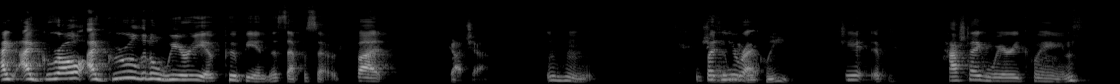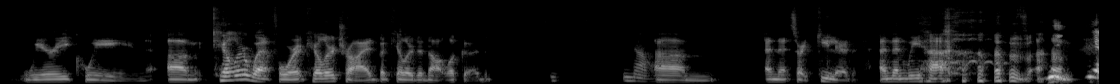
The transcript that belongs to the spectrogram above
I, I grow I grew a little weary of Pupi in this episode, but Gotcha. hmm She's But a you're weary right. Queen. she hashtag weary queen. Weary queen. Um, Killer went for it. Killer tried, but Killer did not look good. No. Um, and then sorry, Killer. And then we have um, yeah,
